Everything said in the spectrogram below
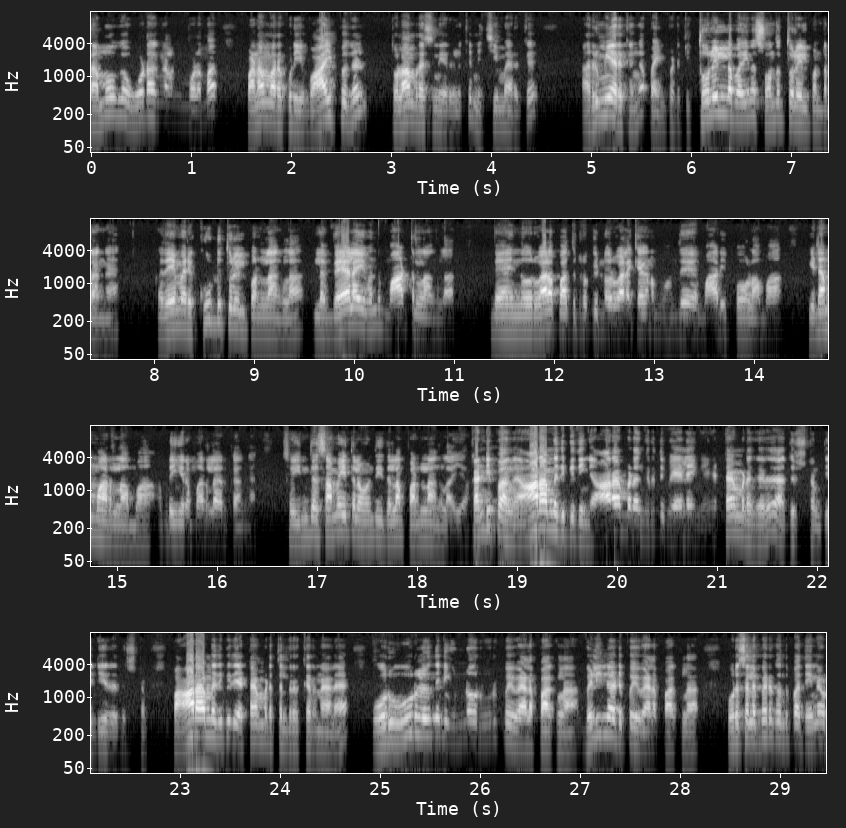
சமூக ஊடகங்கள் மூலமாக பணம் வரக்கூடிய வாய்ப்புகள் துலாம் ரசினியர்களுக்கு நிச்சயமாக இருக்குது அருமையாக இருக்குங்க பயன்படுத்தி. தொழிலில் பார்த்தீங்கன்னா சொந்த தொழில் பண்ணுறாங்க அதே மாதிரி கூட்டு தொழில் பண்ணலாங்களா? இல்லை வேலையை வந்து மாற்றலாங்களா? வே இன்னொரு வேலை பார்த்துட்டு இருக்கோம் இன்னொரு வேலைக்காக நம்ம வந்து மாறி போகலாமா? இடம் மாறலாமா? அப்படிங்கிற மாதிரிலாம் இருக்காங்க. ஸோ இந்த சமயத்தில் வந்து இதெல்லாம் பண்ணலாங்களா ஐயா? கண்டிப்பாங்க. ஆறாம் அதிபதிங்க ஆறாம் இடங்கிறது வேலைங்க. எட்டாம் இடங்கிறது அதிர்ஷ்டம் திடீர் அதிர்ஷ்டம். இப்போ ஆறாம் அதிபதி எட்டாம் இடத்துல இருக்கிறனால ஒரு ஊர்ல இருந்து இன்னொரு ஊருக்கு போய் வேலை பார்க்கலாம் வெளிநாடு போய் வேலை பார்க்கலாம். ஒரு சில பேருக்கு வந்து பார்த்தீங்கன்னா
